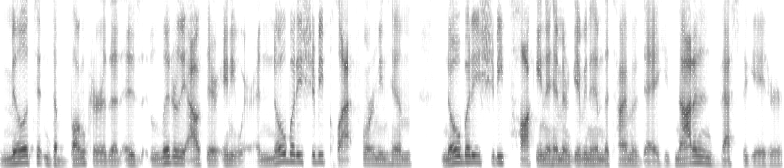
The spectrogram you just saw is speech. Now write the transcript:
militant debunker that is literally out there anywhere and nobody should be platforming him. Nobody should be talking to him and giving him the time of day. He's not an investigator.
